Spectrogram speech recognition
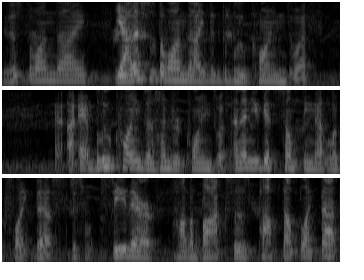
Is this the one that I... Yeah, this is the one that I did the blue coins with. Blue coins and 100 coins with. And then you get something that looks like this. Just see there how the boxes popped up like that?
